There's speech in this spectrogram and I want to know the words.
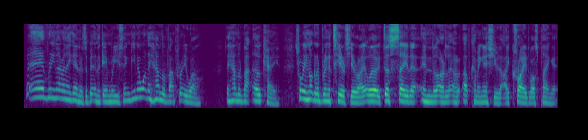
But every now and again, there's a bit in the game where you think, you know what, they handled that pretty well. They handled that okay. It's probably not going to bring a tear to your eye, although it does say that in the, our, our upcoming issue that I cried whilst playing it.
